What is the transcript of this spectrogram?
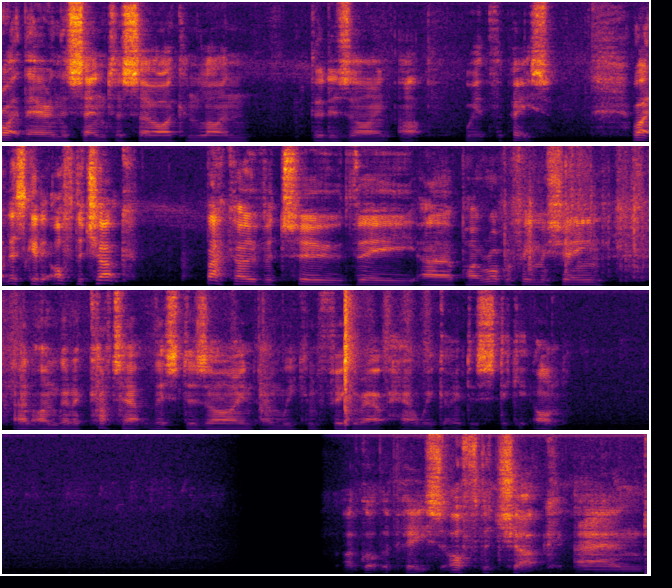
Right there in the centre so I can line the design up with the piece. Right, let's get it off the chuck, back over to the uh, pyrography machine and I'm going to cut out this design and we can figure out how we're going to stick it on. I've got the piece off the chuck and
